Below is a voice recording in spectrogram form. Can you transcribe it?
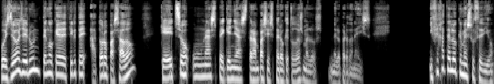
Pues yo, Jerún, tengo que decirte a toro pasado que he hecho unas pequeñas trampas y espero que todos me, los, me lo perdonéis. Y fíjate lo que me sucedió.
